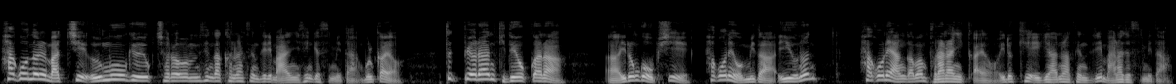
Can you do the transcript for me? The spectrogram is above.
학원을 마치 의무 교육처럼 생각하는 학생들이 많이 생겼습니다. 뭘까요? 특별한 기대 효과나 아, 이런 거 없이 학원에 옵니다. 이유는 학원에 안 가면 불안하니까요. 이렇게 얘기하는 학생들이 많아졌습니다.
